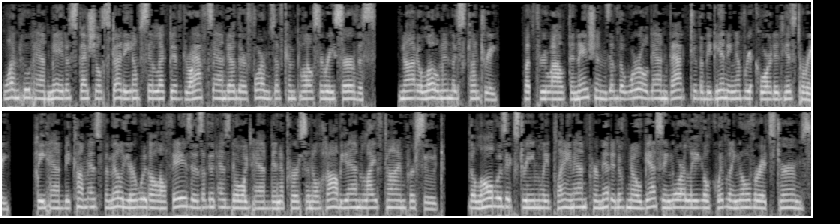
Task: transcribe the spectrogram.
one who had made a special study of selective drafts and other forms of compulsory service, not alone in this country, but throughout the nations of the world and back to the beginning of recorded history. He had become as familiar with all phases of it as though it had been a personal hobby and lifetime pursuit. The law was extremely plain and permitted of no guessing or legal quibbling over its terms.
